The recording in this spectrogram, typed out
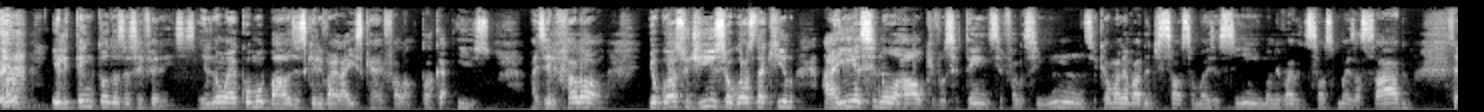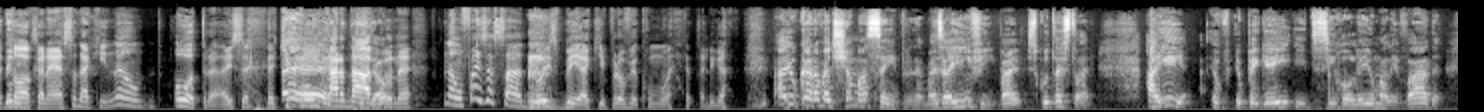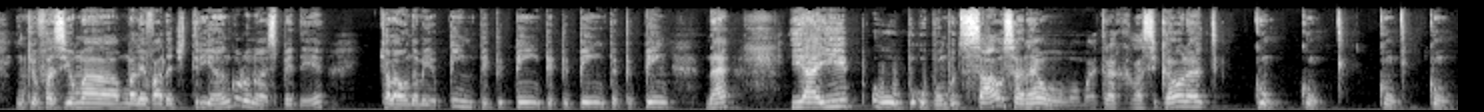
Ele tem todas as referências. Ele não é como o Bowser que ele vai lá e escreve e fala ó, toca isso mas ele fala ó eu gosto disso, eu gosto daquilo. Aí esse know-how que você tem, você fala assim, hum, você quer uma levada de salsa mais assim, uma levada de salsa mais assado. Você Beleza. toca, né? Essa daqui, não, outra. Aí você, é tipo é, um cardápio, entendeu? né? Não, faz essa 2B aqui pra eu ver como é, tá ligado? Aí o cara vai te chamar sempre, né? Mas aí, enfim, vai, escuta a história. Aí eu, eu peguei e desenrolei uma levada em que eu fazia uma, uma levada de triângulo no SPD, aquela onda meio pim, pipipim, pipipim, pipipim, né? E aí o, o bumbo de salsa, né? O, o matra classicão, né? Cum, cum, cum, cum,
